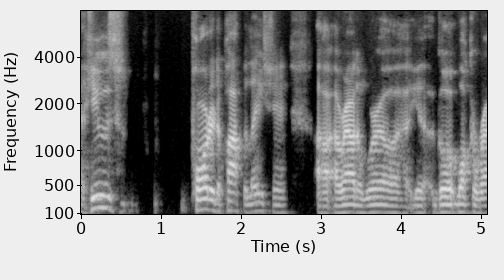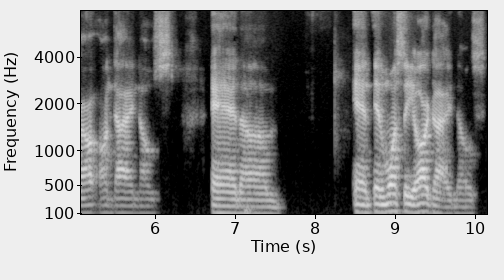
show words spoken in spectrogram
a huge part of the population uh, around the world, uh, you know, go walk around undiagnosed, and um, and and once they are diagnosed,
